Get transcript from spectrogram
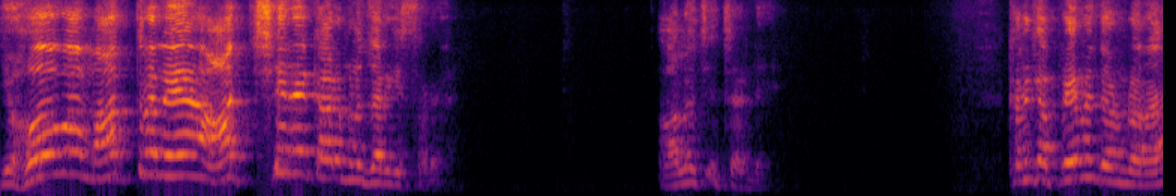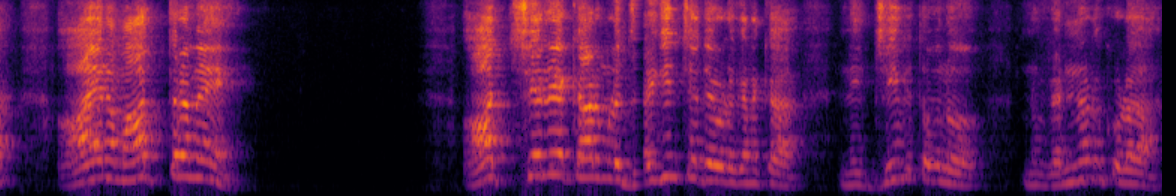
యహోవా మాత్రమే ఆశ్చర్యకార్యములు జరిగిస్తాడు. ఆలోచించండి. కనుక ప్రేమ దేవుడు ఆయన మాత్రమే ఆశ్చర్యకారములు జరిగించే దేవుడు కనుక నీ జీవితంలో నువ్వెన్నడూ కూడా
